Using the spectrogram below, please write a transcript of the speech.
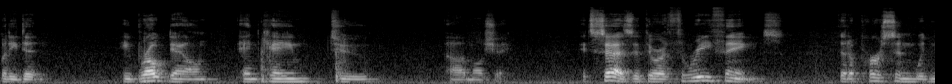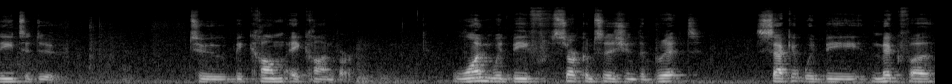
but he didn't. He broke down and came to uh, Moshe. It says that there are three things that a person would need to do to become a convert. One would be circumcision, the Brit. Second would be mikvah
